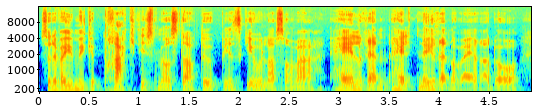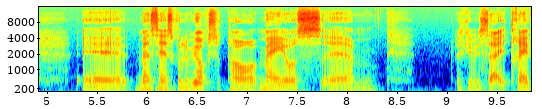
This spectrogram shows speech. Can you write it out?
Så det var ju mycket praktiskt med att starta upp i en skola som var helren, helt nyrenoverad. Och, eh, men sen skulle vi också ta med oss eh, ska vi säga, tre,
